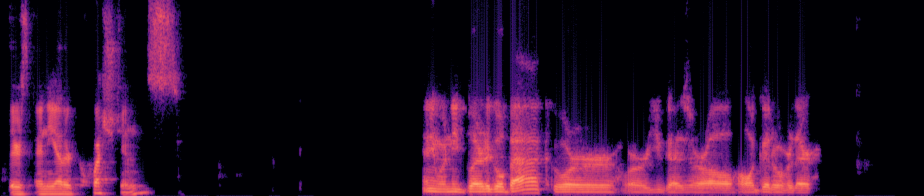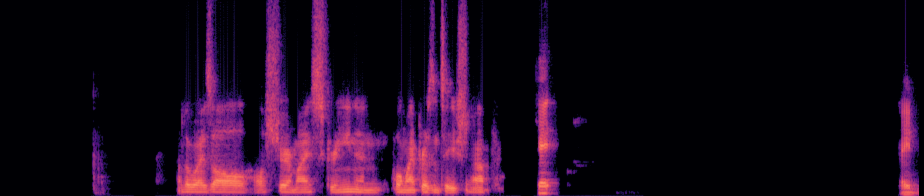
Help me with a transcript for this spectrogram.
if there's any other questions. Anyone need Blair to go back or or you guys are all all good over there? Otherwise I'll I'll share my screen and pull my presentation up. Okay. I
